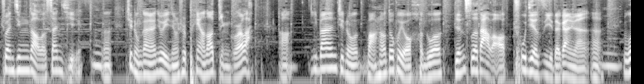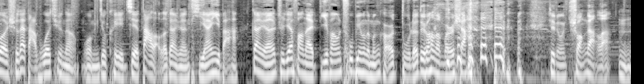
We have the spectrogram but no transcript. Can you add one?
专精到了三级，嗯嗯，这种干员就已经是培养到顶格了啊。一般这种网上都会有很多仁慈的大佬出借自己的干员，嗯，嗯，如果实在打不过去呢，我们就可以借大佬的干员体验一把，干员直接放在敌方出兵的门口，堵着对方的门杀，这种爽感了。嗯，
